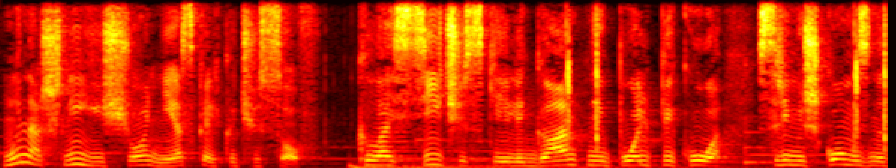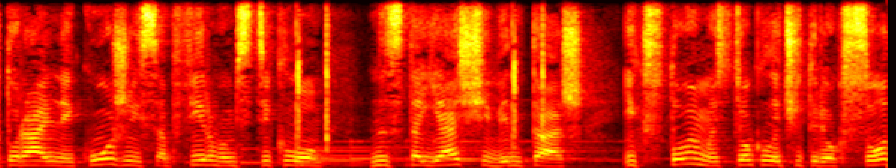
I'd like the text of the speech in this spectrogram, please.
Мы нашли еще несколько часов. Классический элегантный Поль Пико с ремешком из натуральной кожи и сапфировым стеклом. Настоящий винтаж. Их стоимость около 400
